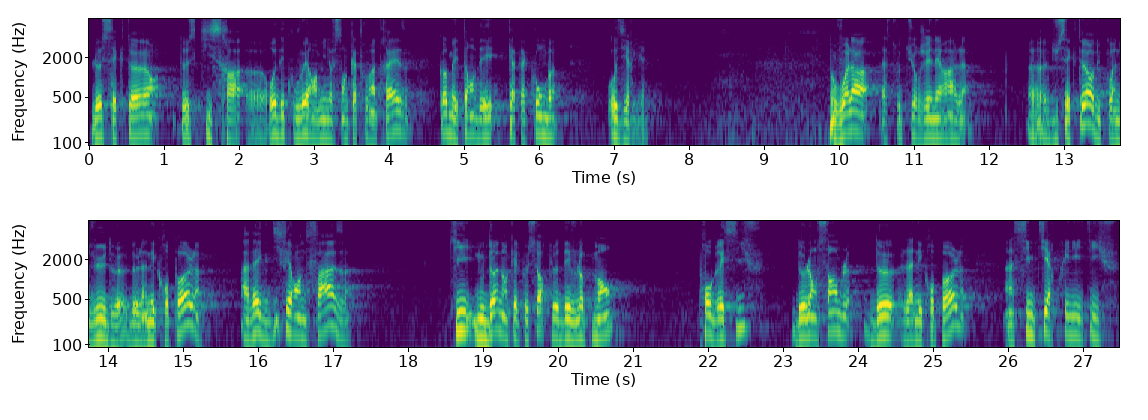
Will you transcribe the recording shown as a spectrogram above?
le secteur de ce qui sera euh, redécouvert en 1993 comme étant des catacombes osiriennes. Donc voilà la structure générale euh, du secteur du point de vue de, la nécropole, avec différentes phases qui nous donnent en quelque sorte le développement progressif de l'ensemble de la nécropole, un cimetière primitif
